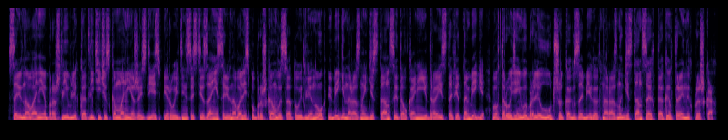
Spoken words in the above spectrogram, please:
Соревнования прошли в легкоатлетическом манеже. Здесь первый день состязаний соревновались по прыжкам в высоту и длину, в беге на разные дистанции, толкании ядра и эстафетном беге. Во второй день выбрали лучше как в забегах на разных дистанциях, так и в тройных прыжках.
